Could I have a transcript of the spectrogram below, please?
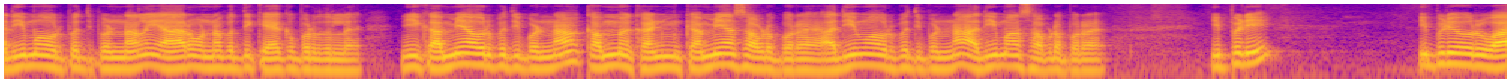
அதிகமாக உற்பத்தி பண்ணாலும் யாரும் உன்னை பற்றி கேட்க போகிறதில்ல நீ கம்மியாக உற்பத்தி பண்ணால் கம்மி கம் கம்மியாக சாப்பிட போகிற அதிகமாக உற்பத்தி பண்ணால் அதிகமாக சாப்பிட போகிற இப்படி இப்படி ஒரு வா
